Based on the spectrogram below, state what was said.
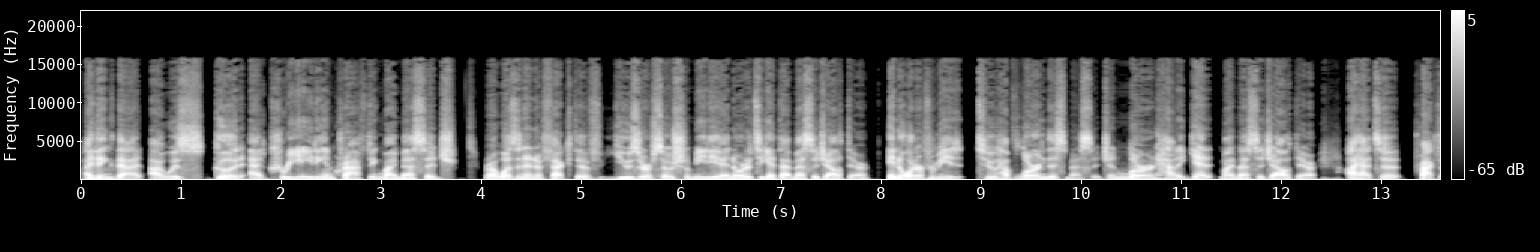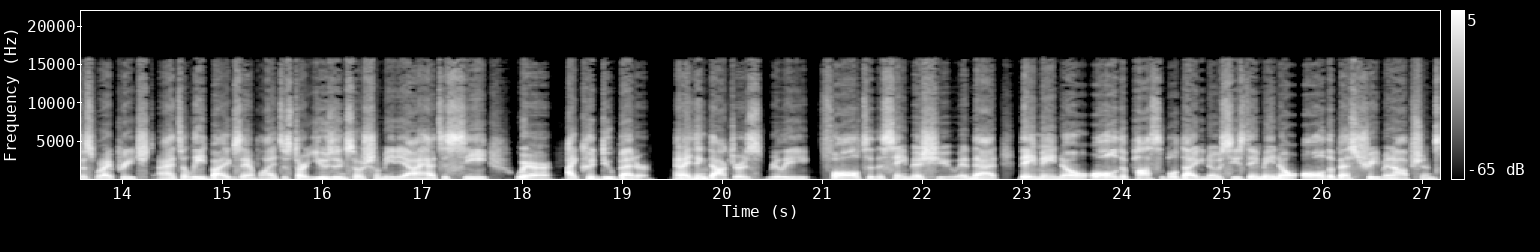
I think that I was good at creating and crafting my message, but I wasn't an effective user of social media in order to get that message out there. In order for me to have learned this message and learn how to get my message out there, I had to practice what I preached. I had to lead by example. I had to start using social media. I had to see where I could do better. And I think doctors really fall to the same issue in that they may know all the possible diagnoses, they may know all the best treatment options,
